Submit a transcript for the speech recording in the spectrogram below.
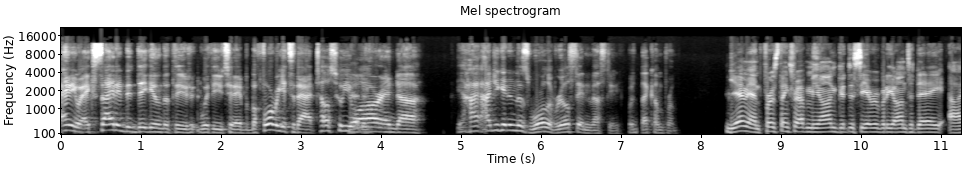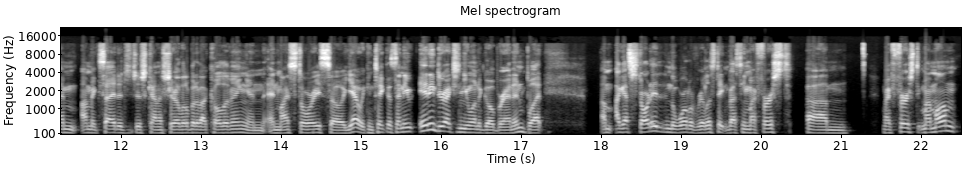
anyway, excited to dig in with you, with you today. But before we get to that, tell us who you are and uh, yeah, how, how'd you get into this world of real estate investing? Where'd that come from? Yeah, man. First, thanks for having me on. Good to see everybody on today. I'm I'm excited to just kind of share a little bit about co-living and and my story. So yeah, we can take this any any direction you want to go, Brandon. But um, I got started in the world of real estate investing. My first um my first my mom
